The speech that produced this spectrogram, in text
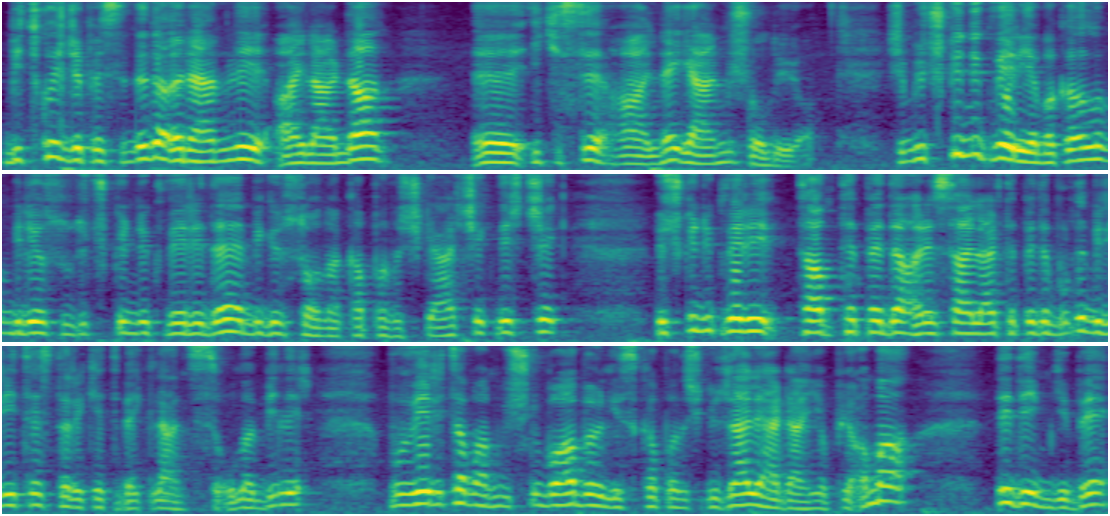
Bitcoin cephesinde de önemli aylardan e, ikisi haline gelmiş oluyor. Şimdi 3 günlük veriye bakalım. Biliyorsunuz 3 günlük veride bir gün sonra kapanış gerçekleşecek. 3 günlük veri tam tepede, RSI'ler tepede burada bir retest hareketi beklentisi olabilir. Bu veri tamam güçlü boğa bölgesi kapanış güzel yerden yapıyor ama dediğim gibi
